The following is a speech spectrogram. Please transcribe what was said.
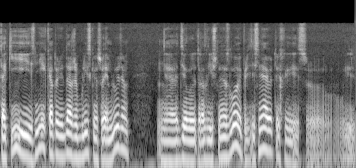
такие из них, которые даже близким своим людям делают различное зло и притесняют их, и, и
